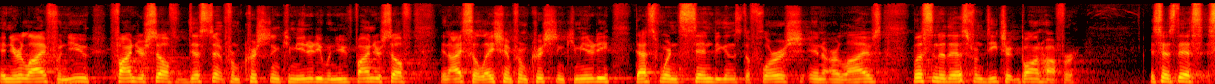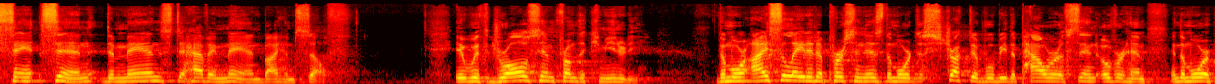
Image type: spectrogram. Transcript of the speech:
in your life, when you find yourself distant from Christian community, when you find yourself in isolation from Christian community, that's when sin begins to flourish in our lives. Listen to this from Dietrich Bonhoeffer. It says this Sin demands to have a man by himself, it withdraws him from the community. The more isolated a person is, the more destructive will be the power of sin over him. And the more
